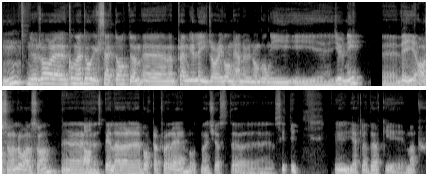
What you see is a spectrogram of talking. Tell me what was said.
Mm, nu drar, eh, kommer jag inte ihåg exakt datum, men Premier League drar igång här nu någon gång i, i juni. Vi, Arsenal då alltså, ja. spelar borta tror jag det är mot Manchester City. Det är en jäkla bökig match.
